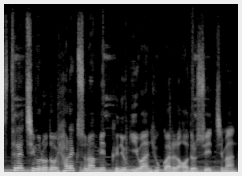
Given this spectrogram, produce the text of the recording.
스트레칭으로도 혈액순환 및 근육 이완 효과를 얻을 수 있지만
